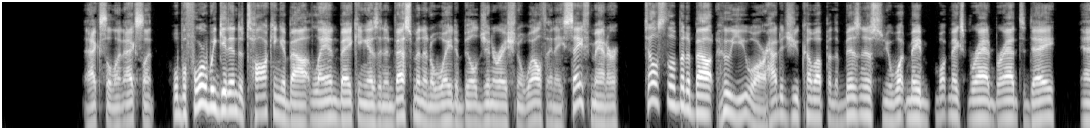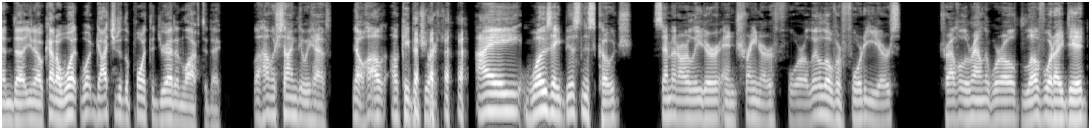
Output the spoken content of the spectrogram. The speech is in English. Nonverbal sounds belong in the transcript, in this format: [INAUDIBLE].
Excellent. Excellent. Well, before we get into talking about land banking as an investment and a way to build generational wealth in a safe manner, tell us a little bit about who you are. How did you come up in the business? You know, what made what makes Brad Brad today, and uh, you know, kind of what what got you to the point that you're at in life today. Well, how much time do we have? No, I'll, I'll keep it short. [LAUGHS] I was a business coach, seminar leader, and trainer for a little over 40 years, traveled around the world, love what I did.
